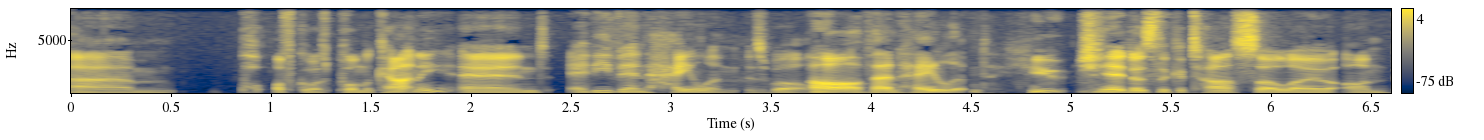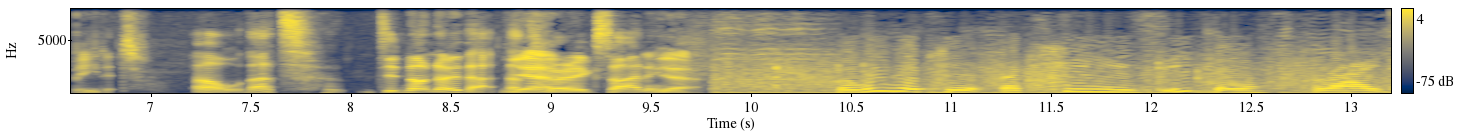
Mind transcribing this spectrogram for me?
Um, of course, Paul McCartney and Eddie Van Halen as well. Oh, Van Halen, huge. Yeah, does the guitar solo on Beat It. Oh, that's did not know that. That's Yeah. very exciting. Yeah. But we were to achieve equal rights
